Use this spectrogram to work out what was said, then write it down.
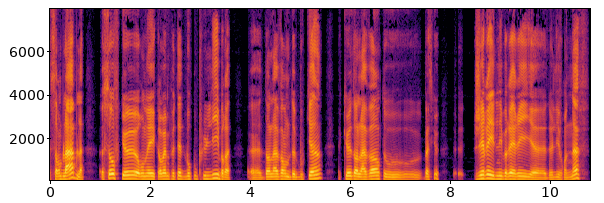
semblables, sauf que on est quand même peut-être beaucoup plus libre dans la vente de bouquins que dans la vente où parce que gérer une librairie de livres neufs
